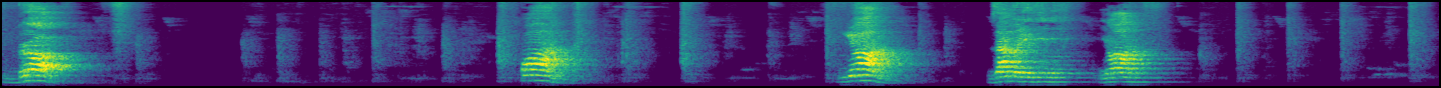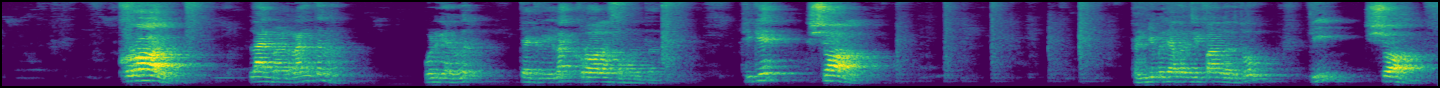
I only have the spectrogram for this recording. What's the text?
क्लॉ on yawn. यॉन जांभळे देणे यॉन क्रॉल लहान बाळ रांगत ना गुडघ्यांवर त्या क्रियेला क्रॉल असं म्हणतात ठीक आहे शॉल थंडीमध्ये आपण जी करतो ती shawl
